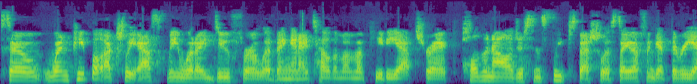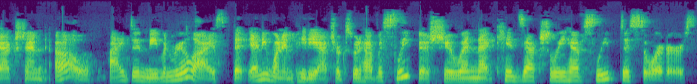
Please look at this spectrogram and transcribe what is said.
So when people actually ask me what I do for a living and I tell them I'm a pediatric pulmonologist and sleep specialist, I often get the reaction, oh, I didn't even realize that anyone in pediatrics would have a sleep issue and that kids actually have sleep disorders.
